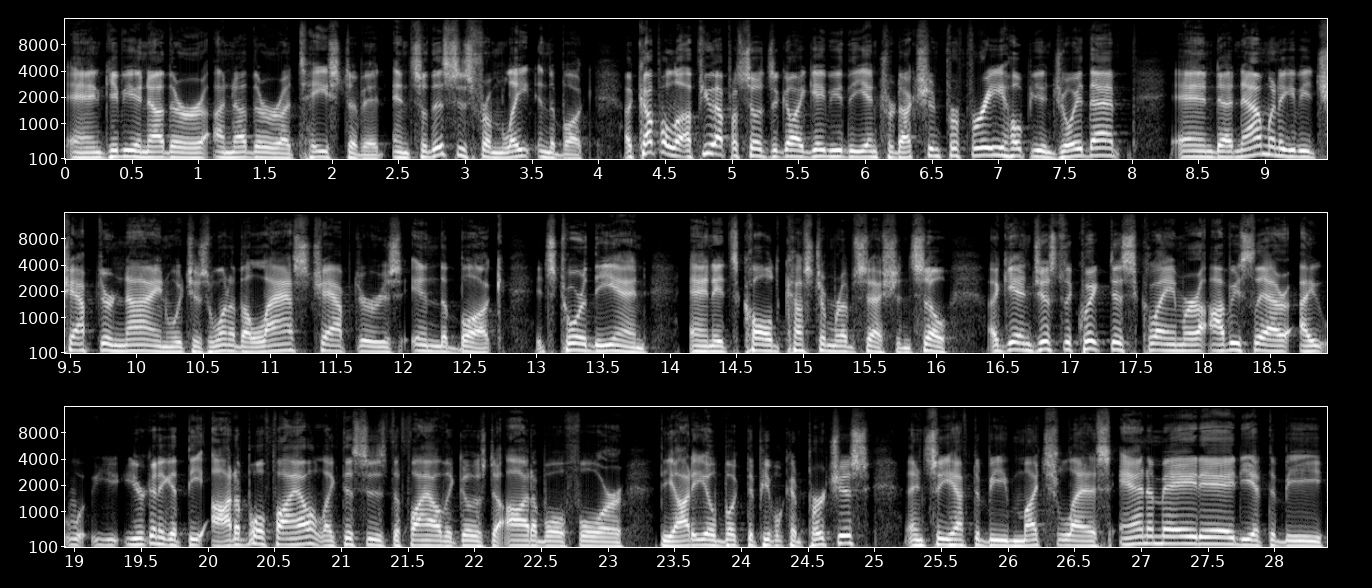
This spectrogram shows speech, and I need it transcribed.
and give you another another uh, taste of it. And so this is from late in the book. A couple, a few episodes ago, I gave you the introduction for free. Hope you enjoyed that. And uh, now I'm going to give you chapter nine, which is one of the last chapters in the book. It's toward the end, and it's called Customer Obsession. So again, just a quick disclaimer. Obviously, I, I you're going to get the Audible file. Like this is the file that goes to Audible for the audiobook that people can purchase, and so you have to be much less animated. You have to be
